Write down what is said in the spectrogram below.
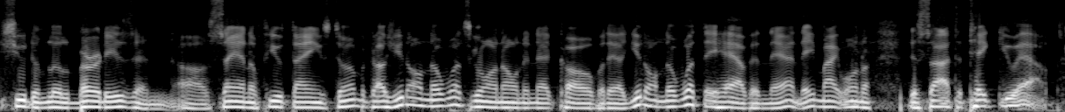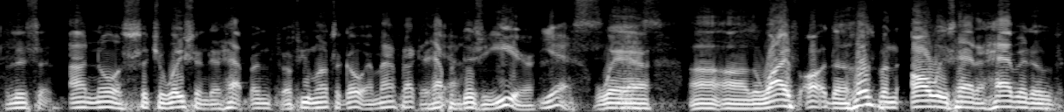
shoot them little birdies and uh, saying a few things to them because you don't know what's going on in that car over there. You don't know what they have in there, and they might want to decide to take you out. Listen, I know a situation that happened a few months ago. As a matter of fact, it happened Yeah. this year. Yes, where yes. uh, uh, the wife, uh, the husband, always had a habit of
